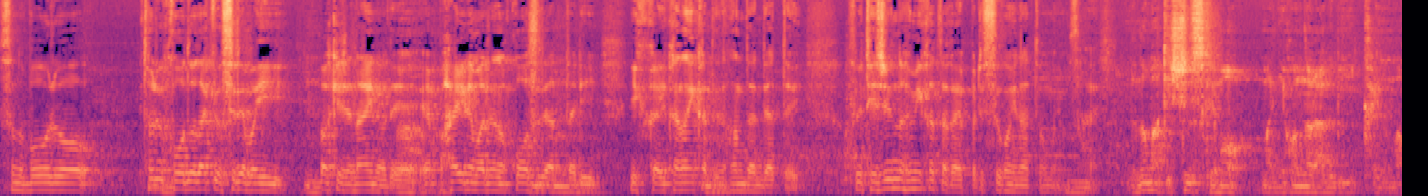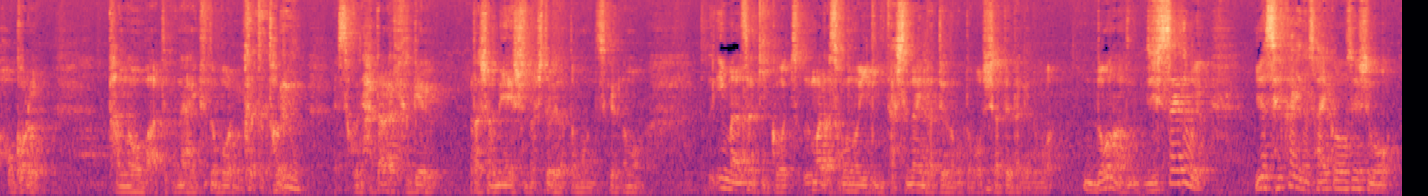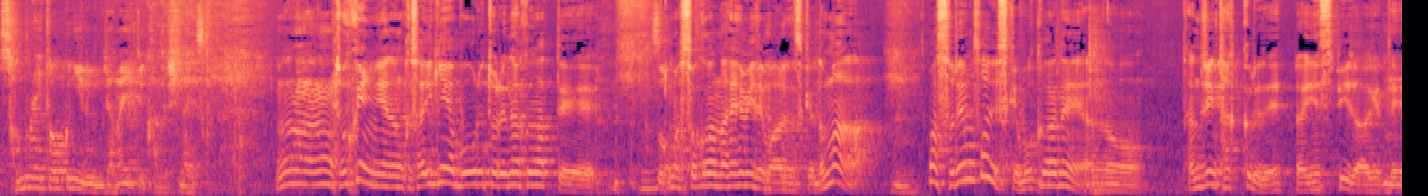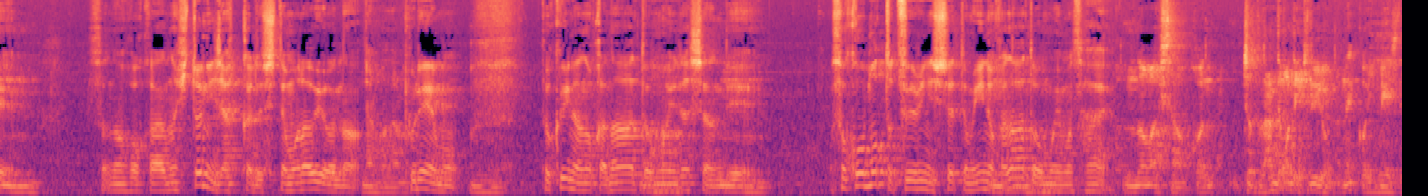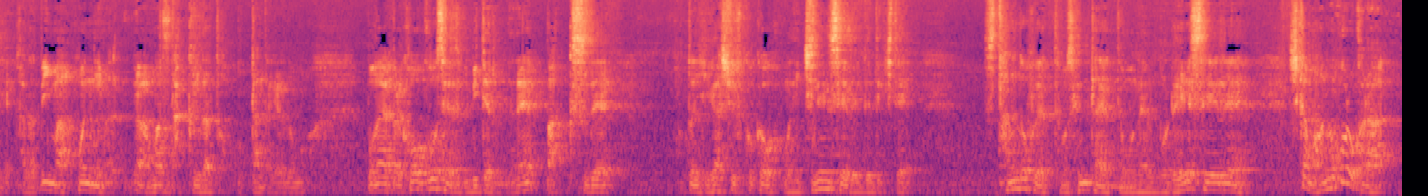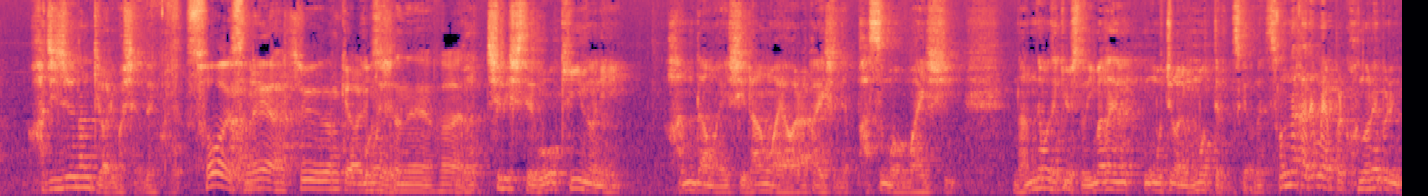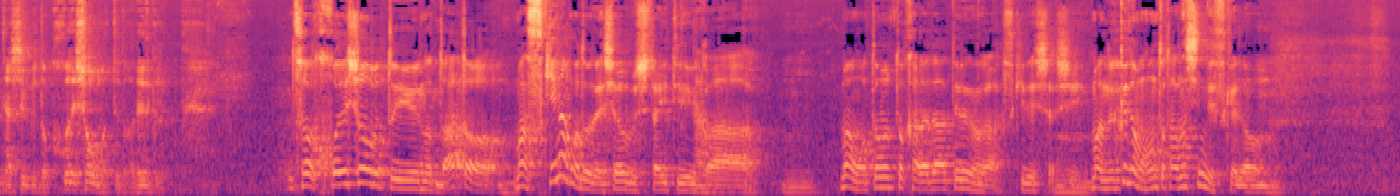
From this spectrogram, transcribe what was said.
そのボールを取る行動だけをすればいいわけじゃないので、やっぱ入るまでのコースであったり、行くか行かないかっていう判断であったり、そういう手順の踏み方がやっぱりすごいなと思います、はい。布巻俊介も、まあ、日本のラグビー界のまあ誇るターンオーバーというかね相手のボールをグッと取るそこに働きかける私は名手の一人だと思うんですけれども今さっきこうまだそこの域に達してないんだっていうようなことをおっしゃってたけどもどうなん実際でもいや世界の最高の選手もそんなに遠くにいるんじゃないっていう感じはしないですか？うん特にねなんか最近はボール取れなくなってそう。まあ、そこが悩みでもあるんですけど、まあまあそれもそうですけど僕はねあの単純にタックルでラインスピードを上げて、その他の人にジャッカルしてもらうようなプレーも得意なのかなと思い出したんで、そこをもっと強みにしていってもいいのかなと思います、はい。野巻さんはこうちょっと何でもできるようなねこうイメージで語って今本人はまずタックルだと言ったんだけれども僕はやっぱり高校生の時見てるんでねバックスで本当に東福岡高校に1年生で出てきてスタンドオフやってもセンターやってもねもう冷静でしかもあの頃から80何キロありましたよねそうですね。80何キロありましたね。はがっちりして大きいのに判断はいいしランは柔らかいしねパスもうまいし何でもできる人いまだにもちろん持ってるんですけどね。その中でもやっぱりこのレベルに達してくるとここで勝負っていうのが出てくる。いそうここで勝負というのとあと、まあ、好きなことで勝負したいというかまあもともと体当てるのが好きでしたし、まあ抜くのも本当楽しいんですけど、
